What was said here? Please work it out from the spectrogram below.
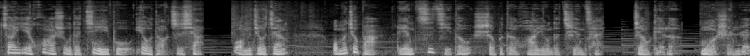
专业话术的进一步诱导之下，我们就将，我们就把连自己都舍不得花用的钱财交给了陌生人。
